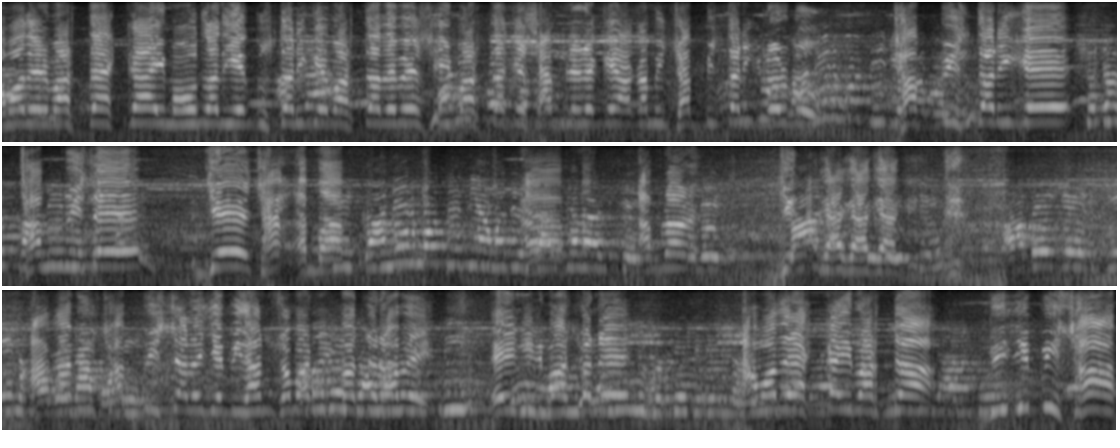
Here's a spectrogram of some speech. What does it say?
আমাদের বার্তা একটাই মমতা দিয়ে একুশ তারিখে বার্তা দেবে, সেই বার্তাকে সামনে রেখে আগামী ছাব্বিশ তারিখ লড়ব। ছাব্বিশ তারিখে ছাব্বিশে যে আপনার আগে আগে আগে আগামী ছাব্বিশ সালে যে বিধানসভা নির্বাচন হবে এই নির্বাচনে। আমাদের একটাই বার্তা বিজেপি সাপ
